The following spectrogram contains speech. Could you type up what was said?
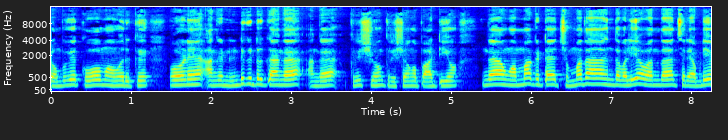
ரொம்பவே கோபமாகவும் இருக்குது உடனே அங்கே நின்றுக்கிட்டு இருக்காங்க. அங்கே கிறிஷும் கிறிஷவங்க பாட்டியும். இங்கே அவங்க அம்மா கிட்ட சும்மா தான் இந்த வழியாக வந்தேன். சரி அப்படியே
